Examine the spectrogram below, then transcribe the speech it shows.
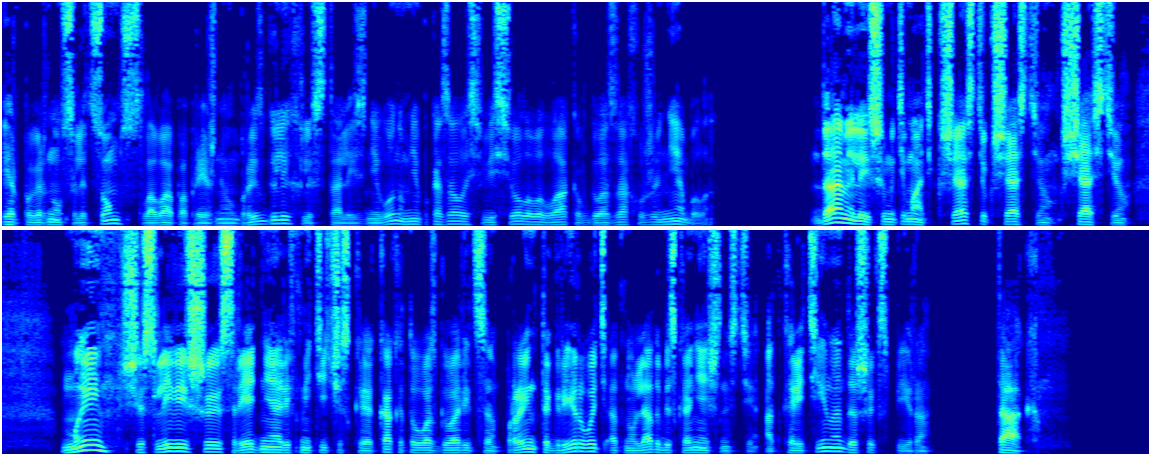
Эр повернулся лицом, слова по-прежнему брызгали, хлестали из него, но мне показалось, веселого лака в глазах уже не было. Да, милейший математик, к счастью, к счастью, к счастью. Мы, счастливейшие, среднее арифметическое, как это у вас говорится, проинтегрировать от нуля до бесконечности, от каретина до Шекспира. Так.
